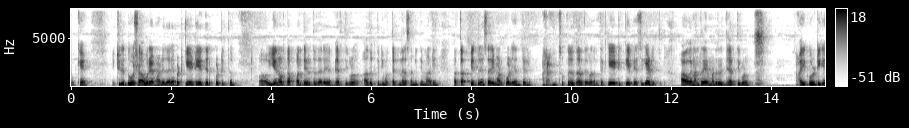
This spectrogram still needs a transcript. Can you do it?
ಓಕೆ? ಆ್ಯಕ್ಚುಲಿ ದೋಷ ಅವರೇ ಮಾಡಿದ್ದಾರೆ ಬಟ್ ಕೆ ಟಿ ಏನು ತೀರ್ಪು ಕೊಟ್ಟಿತ್ತು? ಏನು ಅವ್ರು ತಪ್ಪು ಹೇಳ್ತಿದ್ದಾರೆ ಅಭ್ಯರ್ಥಿಗಳು, ಅದಕ್ಕೆ ನಿಮ್ಮ ತಜ್ಞರ ಸಮಿತಿ ಮಾಡಿ ಅದು ತಪ್ಪಿದ್ದರೆ ಸರಿ ಮಾಡ್ಕೊಳ್ಳಿ ಅಂತೇಳಿ ಸೂಕ್ತ ನಿರ್ಧಾರ ತೆಗೆದು ಮತ್ತು ಕೆ ಟಿ ಕೆ ಪಿ ಎಸ್ಸಿಗೆ ಹೇಳಿತ್ತು ಆವಾಗ ನಂತರ ಏನು ಮಾಡಿದ್ರು, ವಿದ್ಯಾರ್ಥಿಗಳು ಹೈಕೋರ್ಟಿಗೆ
